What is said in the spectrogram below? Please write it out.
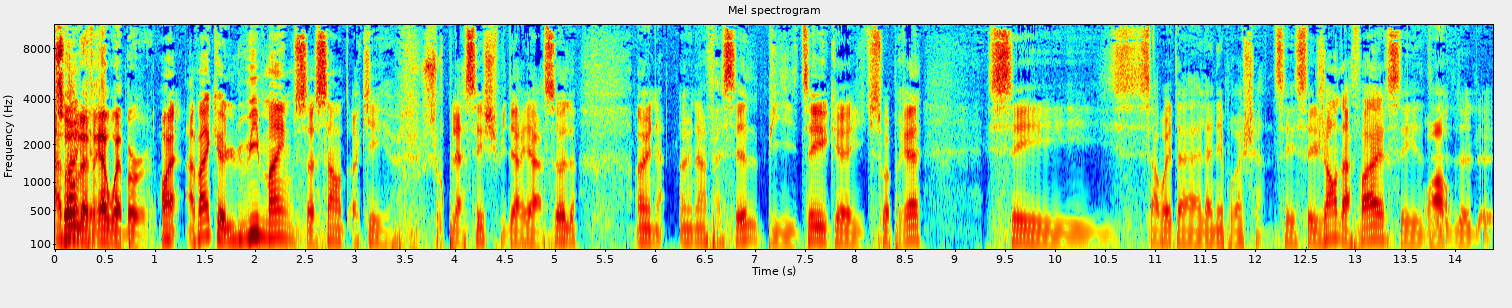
Sur le que- vrai Weber. Ouais, avant que lui-même se sente, OK, je suis replacé, je suis derrière ça, là. un an, un an facile, puis tu sais, qu'il soit prêt, c'est ça va être à l'année prochaine. C'est le genre d'affaires, c'est de- Wow. de- de-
